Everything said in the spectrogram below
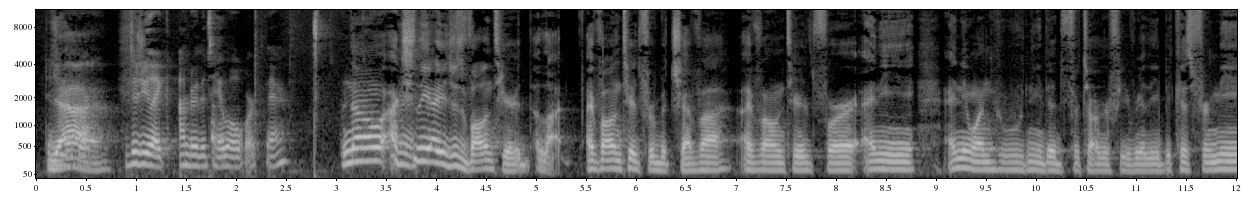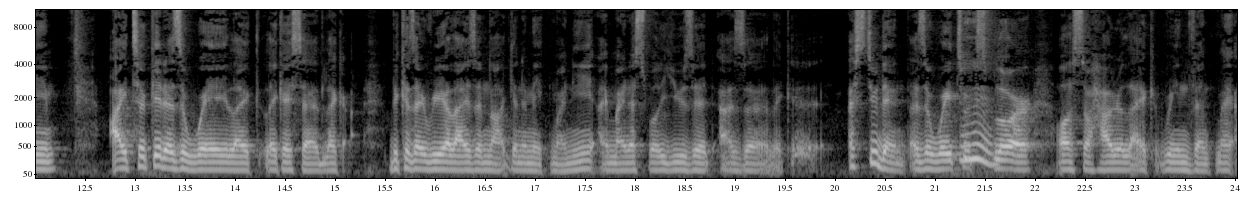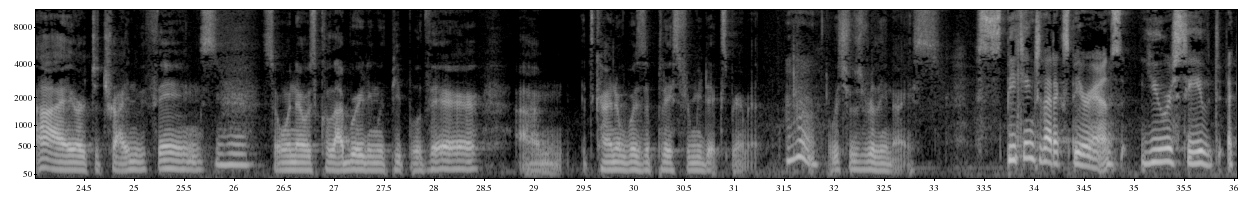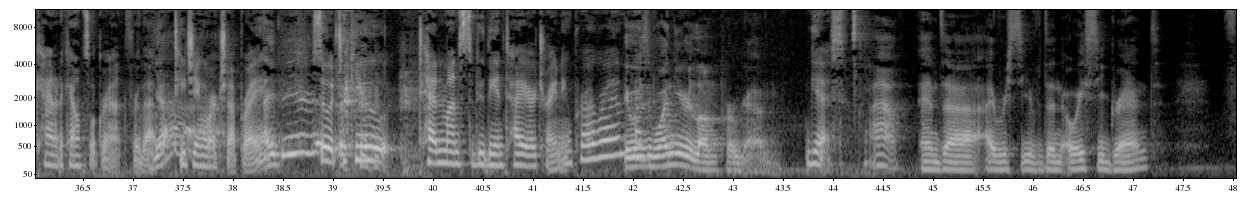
Did Yeah. You work, did you like under the table work there? No, actually, I just volunteered a lot. I volunteered for Batsheva. I volunteered for any anyone who needed photography, really, because for me, I took it as a way, like like I said, like because I realized I'm not gonna make money, I might as well use it as a like a, a student, as a way to explore also how to like reinvent my eye or to try new things. So when I was collaborating with people there, um, it kind of was a place for me to experiment, which was really nice. Speaking to that experience, you received a Canada Council grant for that Yeah, teaching workshop, right? I did. So it took you 10 months to do the entire training program? It was a one year long program, Yes. Wow. and uh, I received an OAC grant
